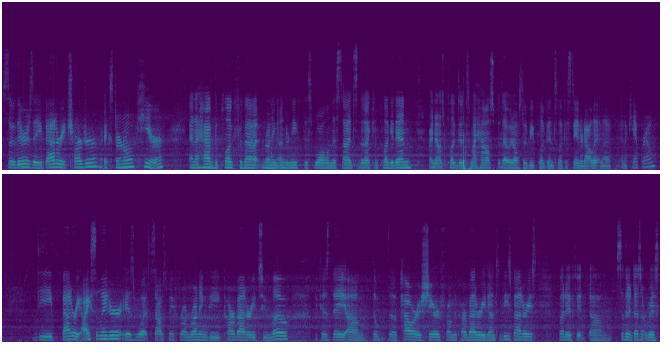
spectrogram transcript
So there is a battery charger external here and I have the plug for that running underneath this wall on this side so that I can plug it in. Right now it's plugged into my house, but that would also be plugged into like a standard outlet in a, in a campground. The battery isolator is what stops me from running the car battery too low because they um, the, the power is shared from the car battery down to these batteries but if it um, so that it doesn't risk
